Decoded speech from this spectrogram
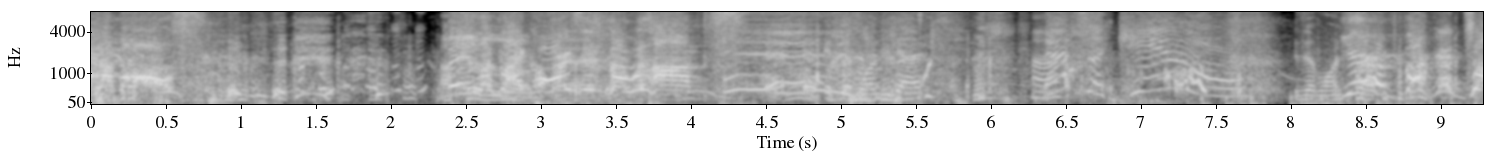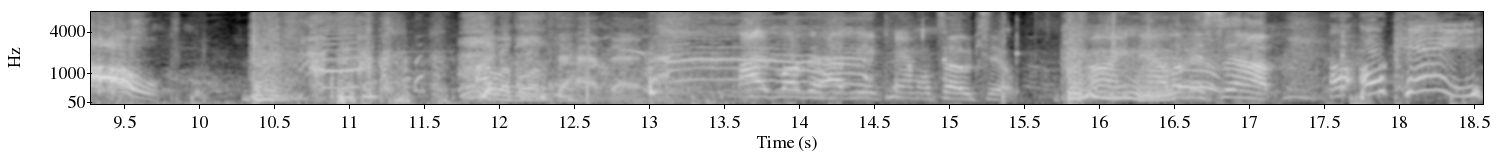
animals! they look like horses, but with humps! Is it lunch yet? That's a camel. Is it lunch You're yet? a fucking toe! I would love to have that. I'd love to have me a camel toe, too. Alright, now, let me sit up. Oh, okay.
